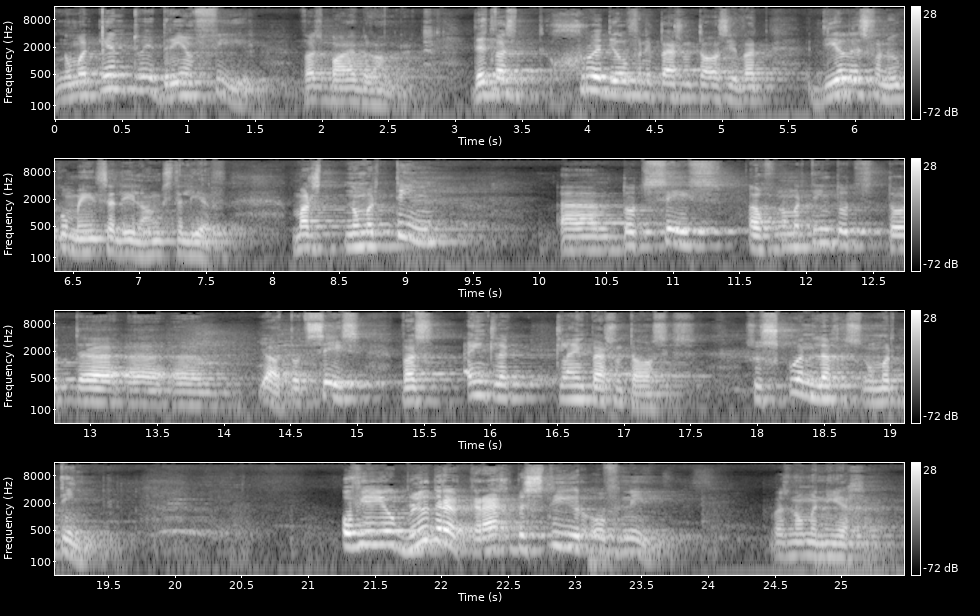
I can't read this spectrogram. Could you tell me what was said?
nommer 1, 2, 3 en 4 was baie belangrik. Dit was groot deel van die persentasie wat deel is van hoekom mense die langste leef. Maar nommer 10 ehm um, tot 6 of nommer 10 tot tot uh uh uh ja, tot 6 was eintlik klein persentasies. So skoon lig is nommer 10. Of jy jou bloeddruk reg bestuur of nie was nommer 9.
